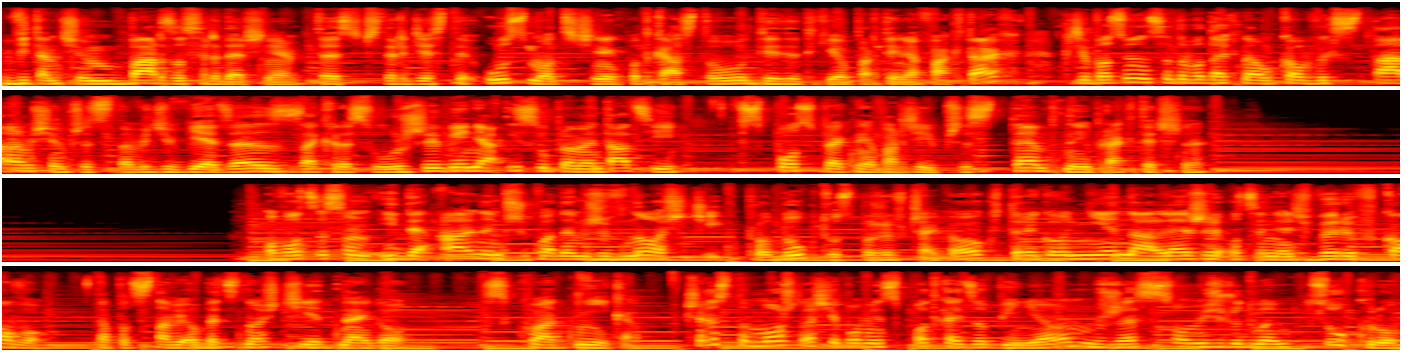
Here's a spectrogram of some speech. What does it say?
Witam Cię bardzo serdecznie. To jest 48 odcinek podcastu Dietetyki opartej na faktach, gdzie bazując na dowodach naukowych staram się przedstawić wiedzę z zakresu żywienia i suplementacji w sposób jak najbardziej przystępny i praktyczny. Owoce są idealnym przykładem żywności, produktu spożywczego, którego nie należy oceniać wyrywkowo na podstawie obecności jednego składnika. Często można się bowiem spotkać z opinią, że są źródłem cukru,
